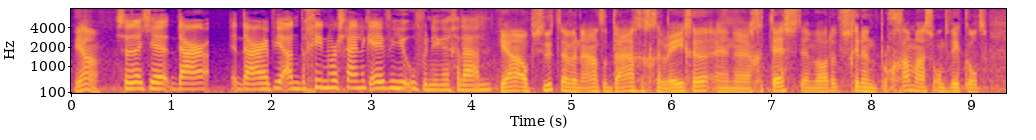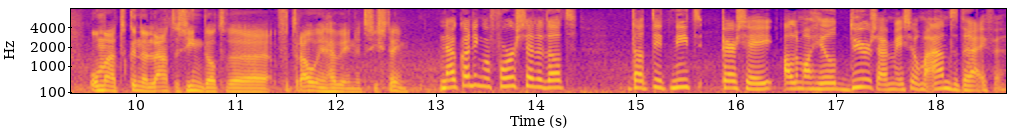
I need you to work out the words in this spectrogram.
ja. zodat je daar daar heb je aan het begin waarschijnlijk even je oefeningen gedaan. Ja, absoluut. Daar hebben we een aantal dagen gelegen en uh, getest. En we hadden verschillende programma's ontwikkeld... om maar te kunnen laten zien dat we vertrouwen in hebben in het systeem. Nou kan ik me voorstellen dat, dat dit niet per se allemaal heel duurzaam is om aan te drijven.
